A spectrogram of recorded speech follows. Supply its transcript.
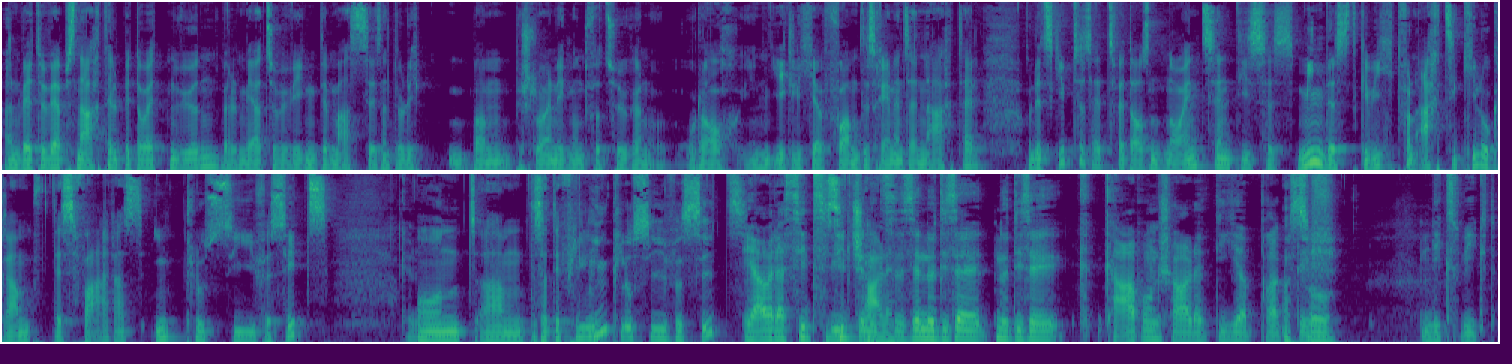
einen Wettbewerbsnachteil bedeuten würden, weil mehr zu bewegende Masse ist natürlich beim Beschleunigen und Verzögern oder auch in jeglicher Form des Rennens ein Nachteil. Und jetzt gibt es seit 2019 dieses Mindestgewicht von 80 Kilogramm des Fahrers inklusive Sitz. Genau. Und ähm, das hat ja viel inklusive Sitz. Ja, aber der Sitz Sitzschale. Das ist ja nur diese nur diese Carbonschale, die ja praktisch so nichts wiegt.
